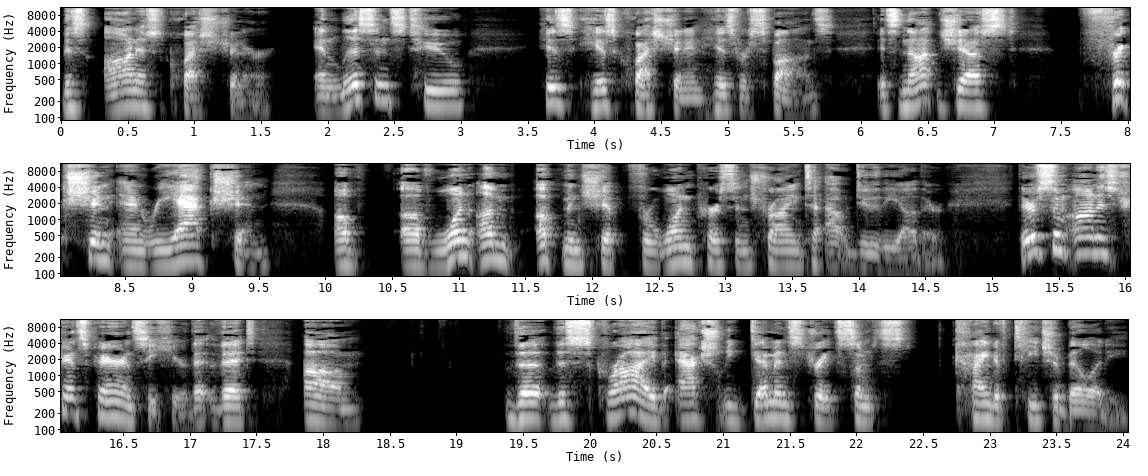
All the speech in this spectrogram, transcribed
this honest questioner and listens to his his question and his response. It's not just friction and reaction of of one um, upmanship for one person trying to outdo the other. There's some honest transparency here that that um, the the scribe actually demonstrates some kind of teachability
